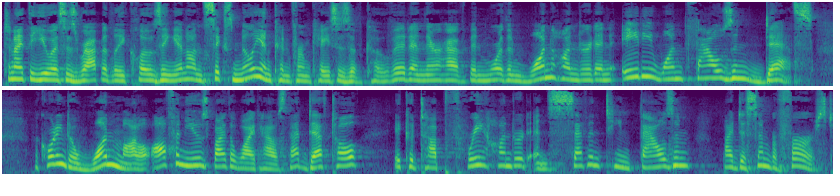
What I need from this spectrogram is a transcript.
Tonight, the U.S. is rapidly closing in on 6 million confirmed cases of COVID, and there have been more than 181,000 deaths. According to one model often used by the White House, that death toll, it could top 317,000 by December 1st.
